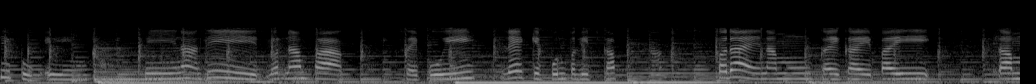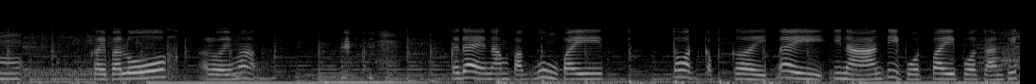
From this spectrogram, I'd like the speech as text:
ที่ปลูกเองค่ะมีหน้าที่รดน้ำผักใส่ปุ๋ยและเก็บผลผลิตครับ ก็ได้นำไก่ไก่ไปตำไก่ปลาโลอร่อยมากและได้นำผักบุ้งไปทอดกับเกยได้กินอาหารที่ปลอดไปปลอดสารพิษ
